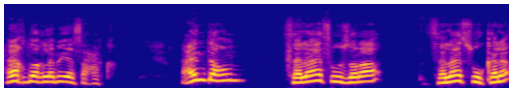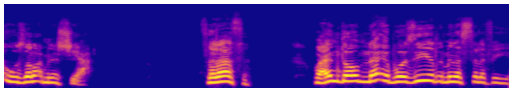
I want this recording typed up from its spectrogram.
هياخدوا أغلبية ساحقة. عندهم ثلاث وزراء ثلاث وكلاء وزراء من الشيعة. ثلاثة. وعندهم نائب وزير من السلفية.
